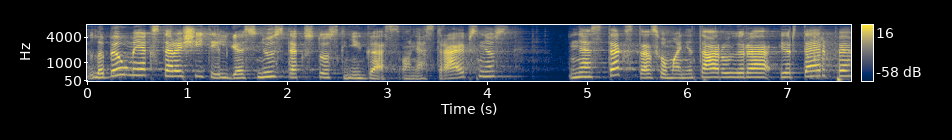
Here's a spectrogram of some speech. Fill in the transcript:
labiau mėgsta rašyti ilgesnius tekstus, knygas, o ne straipsnius, nes tekstas humanitarų yra ir terpė,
